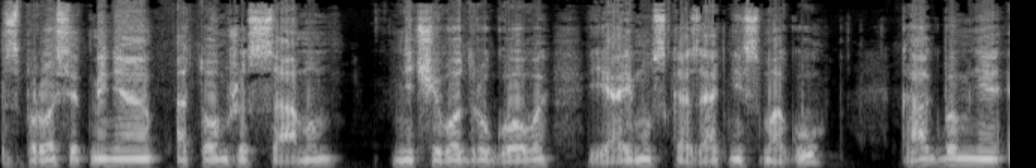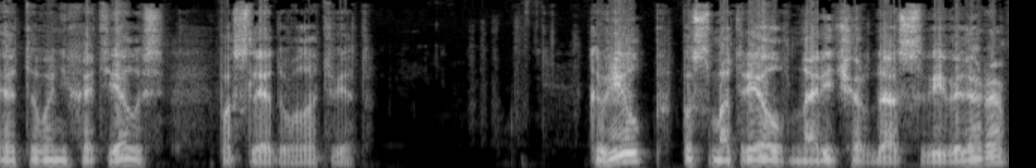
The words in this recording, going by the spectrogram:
спросит меня о том же самом, ничего другого я ему сказать не смогу. Как бы мне этого не хотелось, — последовал ответ. Квилп посмотрел на Ричарда Свивеллера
